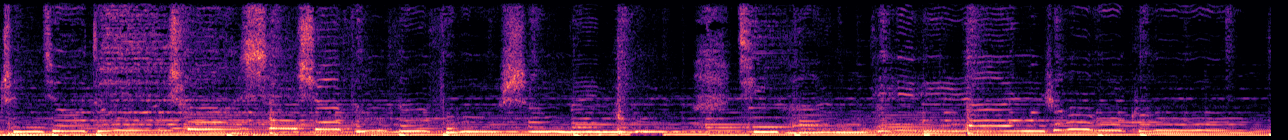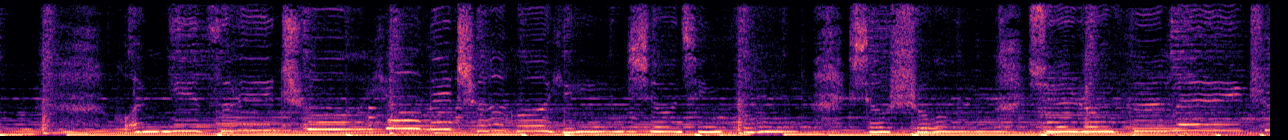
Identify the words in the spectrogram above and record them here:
春秋读出新雪纷轻拂，笑说雪融似泪珠。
